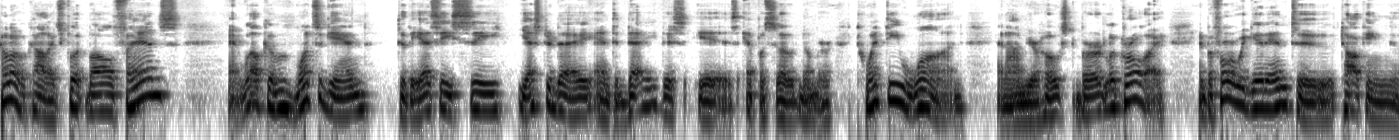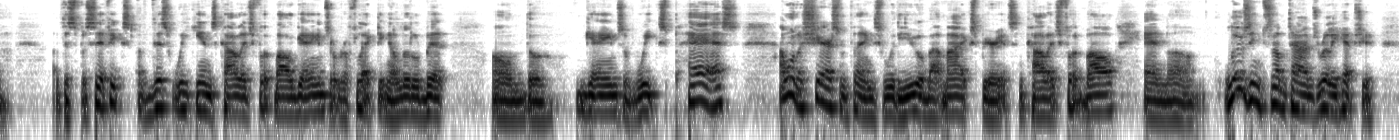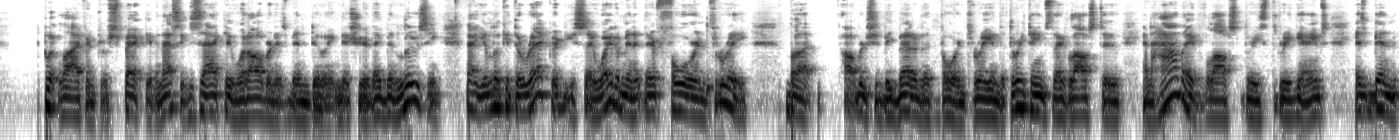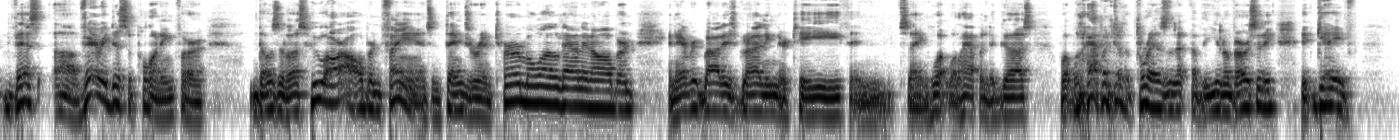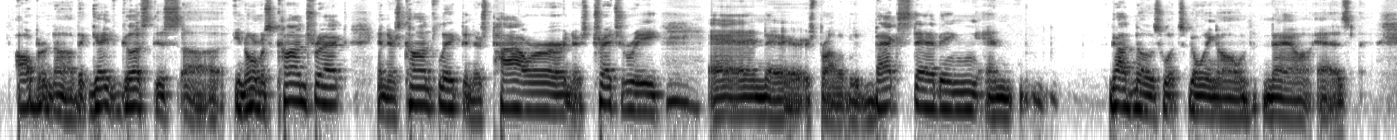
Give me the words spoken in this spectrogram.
Hello, college football fans, and welcome once again to the SEC yesterday and today. This is episode number 21, and I'm your host, Bird LaCroix. And before we get into talking uh, the specifics of this weekend's college football games or reflecting a little bit on the games of weeks past, I want to share some things with you about my experience in college football. And um, losing sometimes really helps you put life in perspective. And that's exactly what Auburn has been doing this year. They've been losing. Now you look at the record, you say, wait a minute, they're four and three. But Auburn should be better than four and three. And the three teams they've lost to and how they've lost these three games has been ves- uh, very disappointing for those of us who are Auburn fans. And things are in turmoil down in Auburn, and everybody's grinding their teeth and saying, what will happen to Gus? What will happen to the president of the university that gave Auburn uh, that gave Gus this uh, enormous contract, and there's conflict, and there's power, and there's treachery, and there's probably backstabbing, and God knows what's going on now. As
